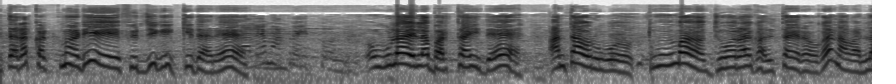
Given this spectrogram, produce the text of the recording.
ಈ ತರ ಕಟ್ ಮಾಡಿ ಫ್ರಿಡ್ಜಿಗೆ ಇಕ್ಕಿದ್ದಾರೆ. ಹುಳ ಎಲ್ಲ ಬರ್ತಾ ಇದೆ ಅಂತ ಅವರು ತುಂಬಾ ಜೋರಾಗಿ ಅಳ್ತಾ ಇರೋವಾಗ ನಾವೆಲ್ಲ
